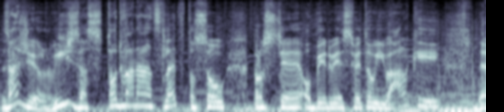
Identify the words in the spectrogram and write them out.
zažil. Víš, za 112 let to jsou prostě obě dvě světové války. E,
